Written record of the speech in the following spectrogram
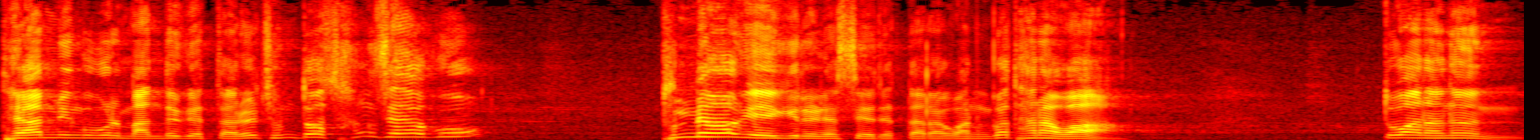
대한민국을 만들겠다를 좀 더 상세하고 분명하게 얘기를 했어야 됐다라고 하는 것 하나와 또 하나는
